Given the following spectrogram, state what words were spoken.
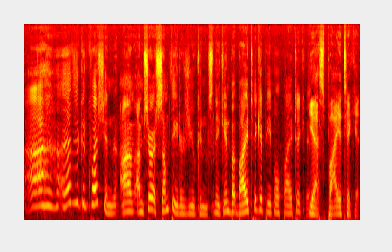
Uh, that's a good question. Um, I'm sure at some theaters you can sneak in, but buy a ticket, people. Buy a ticket. Yes, buy a ticket.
